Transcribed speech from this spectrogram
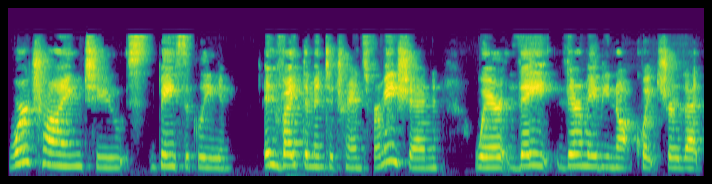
We're trying to basically invite them into transformation where they they're maybe not quite sure that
